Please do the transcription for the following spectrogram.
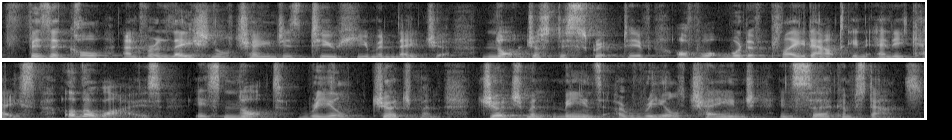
physical and relational changes to human nature, not just descriptive of what would have played out in any case. Otherwise, it's not real judgment. Judgment means a real change in circumstance.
